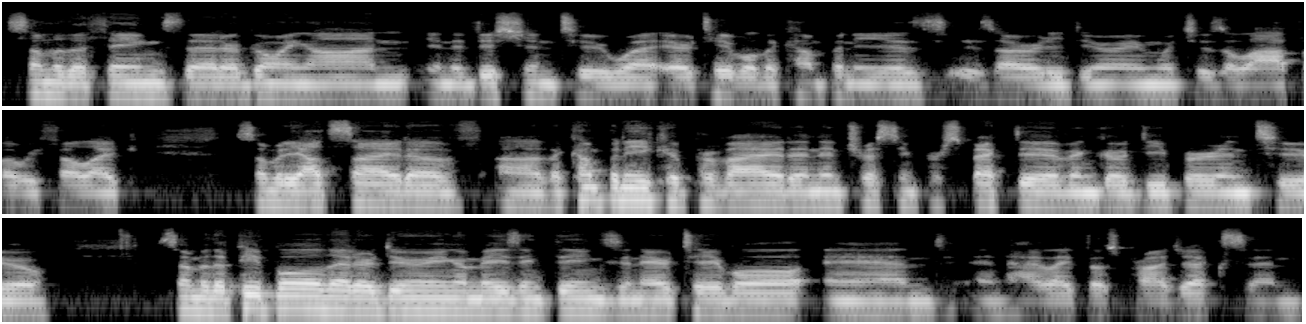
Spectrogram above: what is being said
some of the things that are going on in addition to what Airtable, the company, is is already doing, which is a lot. But we felt like somebody outside of uh, the company could provide an interesting perspective and go deeper into some of the people that are doing amazing things in Airtable and and highlight those projects and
